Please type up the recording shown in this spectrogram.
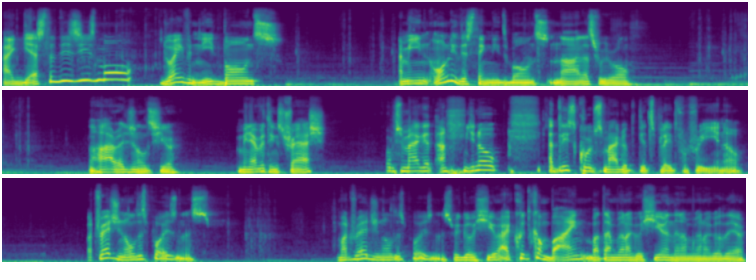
I guess the disease mole? Do I even need bones? I mean, only this thing needs bones. Nah, let's reroll. Aha, Reginald's here. I mean, everything's trash. Corpse Maggot, um, you know, at least Corpse Maggot gets played for free, you know. But Reginald is poisonous. But Reginald is poisonous. We go here. I could combine, but I'm gonna go here and then I'm gonna go there.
